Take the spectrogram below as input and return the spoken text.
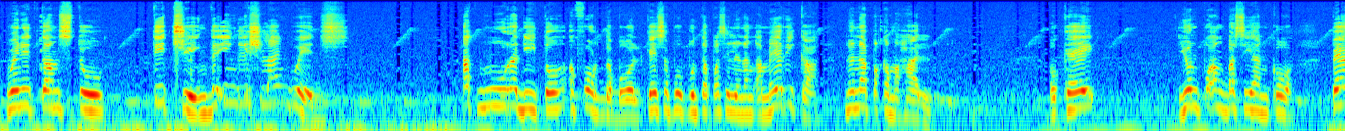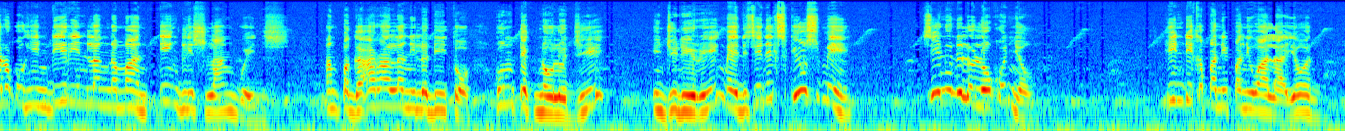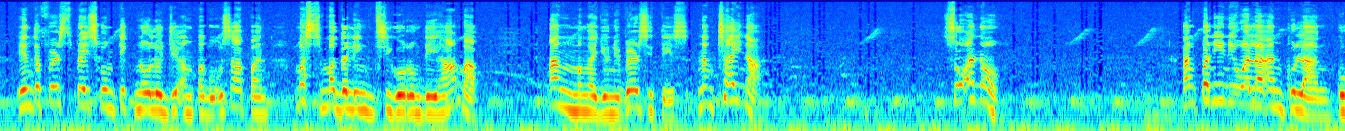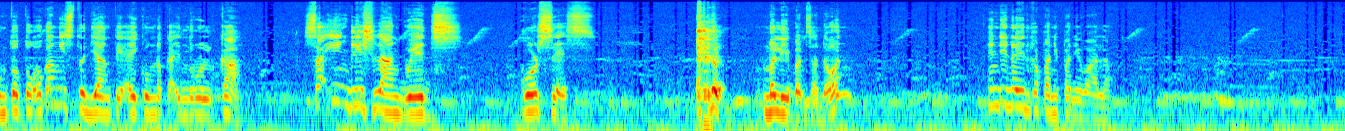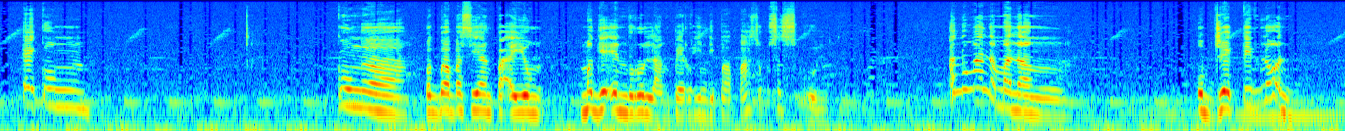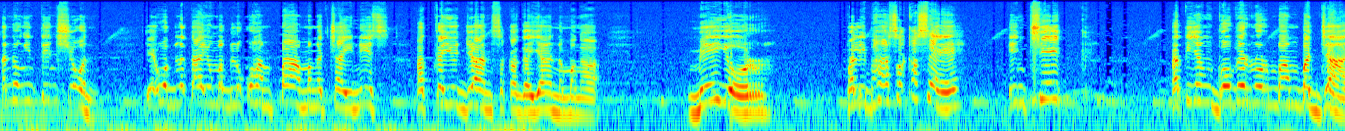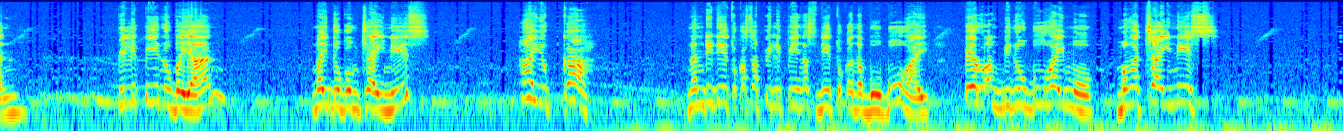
when it comes to teaching the English language. At mura dito, affordable, kaysa pupunta pa sila ng Amerika na napakamahal. Okay? Yun po ang basihan ko. Pero kung hindi rin lang naman English language, ang pag-aaralan nila dito, kung technology, engineering, medicine, excuse me, sino niloloko nyo? Hindi ka panipaniwala yon. In the first place, kung technology ang pag-uusapan, mas magaling sigurong dihamak ang mga universities ng China. So ano? Ang paniniwalaan ko lang kung totoo kang estudyante ay kung naka-enroll ka sa English language courses. Maliban sa doon, hindi na yun kapanipaniwala. Eh kung kung ah, pagbabasihan pa ay yung mag enroll lang pero hindi papasok sa school, ano nga naman ang objective nun? Anong intensyon? Kaya wag na tayong maglukuhan pa mga Chinese at kayo dyan sa kagayan ng mga mayor, palibhasa kasi, in check. At yung governor Mamba dyan, Pilipino ba yan? May dugong Chinese? Hayop ka. Nandito ka sa Pilipinas, dito ka nabubuhay, pero ang binubuhay mo, mga Chinese.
